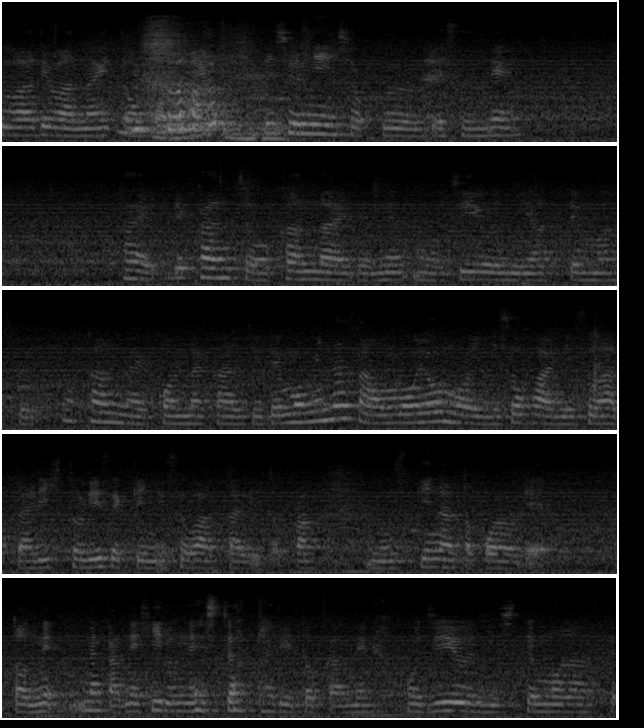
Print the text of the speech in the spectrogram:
器ではないと思うので で主任職ですね。はい。で館長館内でねもう自由にやってます。館内こんな感じでもう皆さん思い思いにソファに座ったり一人席に座ったりとかあの好きなところでとねなんかね昼寝しちゃったりとかねもう自由にしてもらって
